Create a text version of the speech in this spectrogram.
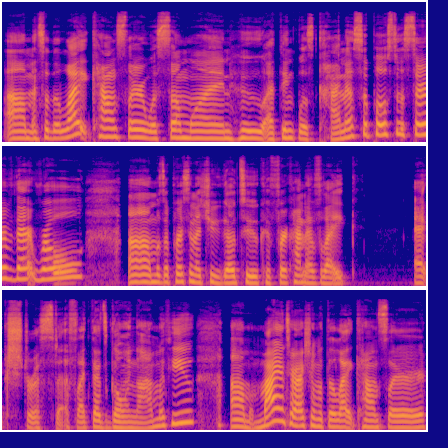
Um, and so the light counselor was someone who I think was kind of supposed to serve that role, um, was a person that you could go to for kind of like extra stuff like that's going on with you. Um, my interaction with the light counselor,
